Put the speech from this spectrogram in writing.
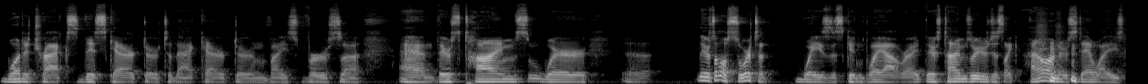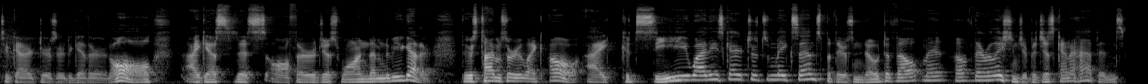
what attracts this character to that character and vice versa. And there's times where uh, there's all sorts of ways this can play out, right? There's times where you're just like, I don't understand why these two characters are together at all. I guess this author just wanted them to be together. There's times where you're like, oh, I could see why these characters would make sense, but there's no development of their relationship. It just kind of happens.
